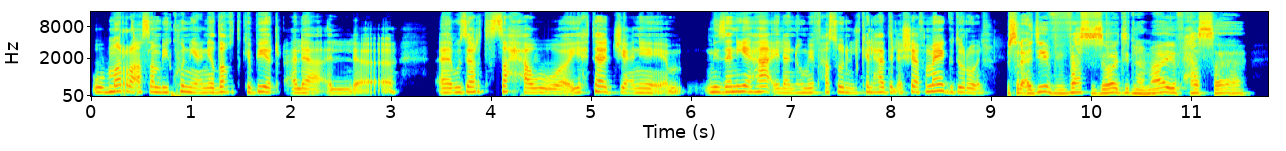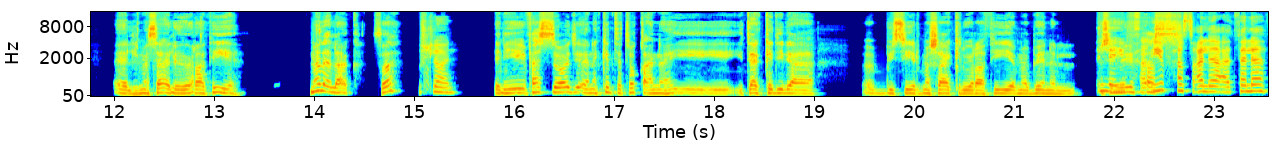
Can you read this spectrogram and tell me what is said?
ومرة أصلا بيكون يعني ضغط كبير على وزارة الصحة ويحتاج يعني ميزانية هائلة أنهم يفحصون كل هذه الأشياء فما يقدرون بس العجيب في فحص الزواج أنه ما يفحص آه، المسائل الوراثية ما له علاقة صح؟ وشلون؟ يعني فحص الزواج أنا كنت أتوقع أنه يتأكد إذا بيصير مشاكل وراثية ما بين ال... لا يفحص... يفحص على ثلاث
